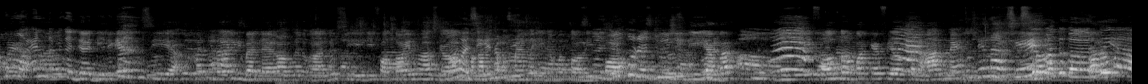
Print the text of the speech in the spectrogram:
aku mau end tapi nggak jadi. Jadi kan si kan kita di bandara waktu itu kan terus si difotoin lah si Ola makan permen lagi udah juicy. Terus di apa? Di foto pakai filter aneh terus dia narsis. Bapak tuh baru Orang ya.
